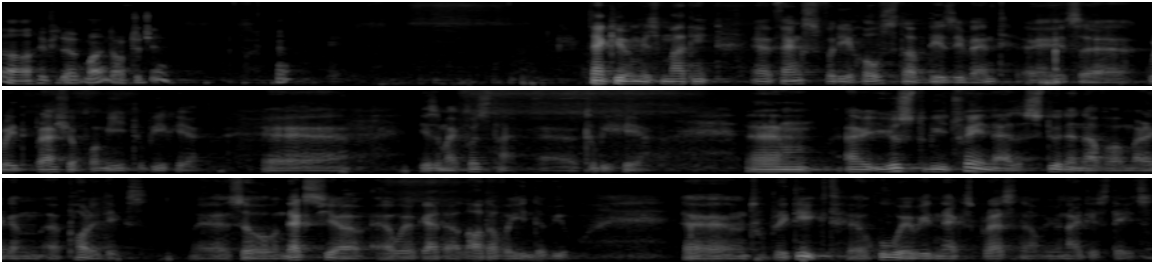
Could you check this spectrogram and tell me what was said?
uh, if you don't mind, Dr. Jin. Thank you, Ms. Martin. Uh, thanks for the host of this event. Uh, it's a great pleasure for me to be here. Uh, this is my first time uh, to be here. Um, I used to be trained as a student of American uh, politics. Uh, so next year I will get a lot of interview uh, to predict uh, who will be the next president of the United States.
